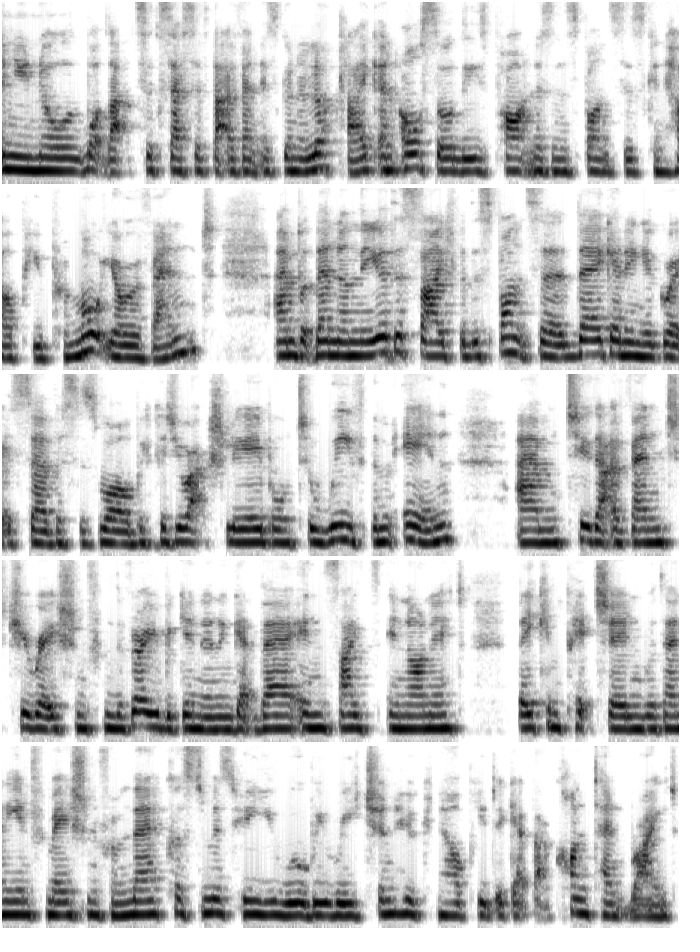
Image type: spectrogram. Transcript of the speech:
and you know what that success of that event is going to look like. And also these partners and sponsors can help you promote your event. And um, but then on the other side for the sponsor they're getting a great service as well because you're actually able to weave them in um, to that event curation from the very beginning and get their insights in on it. They can pitch in with any information from their customers who you will be reaching who can help you to get that content right.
